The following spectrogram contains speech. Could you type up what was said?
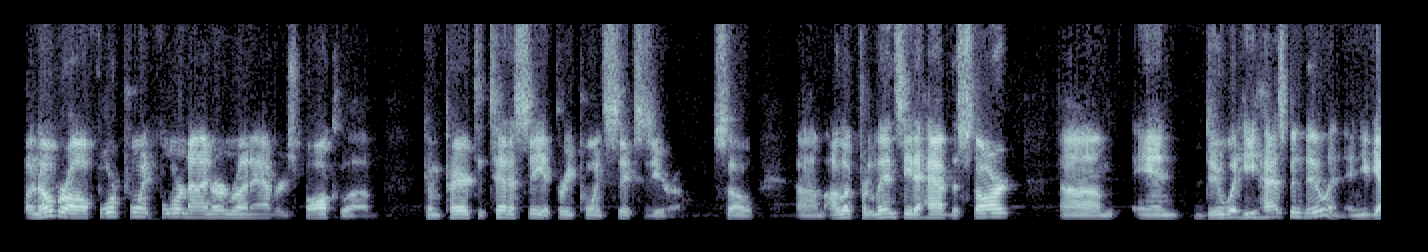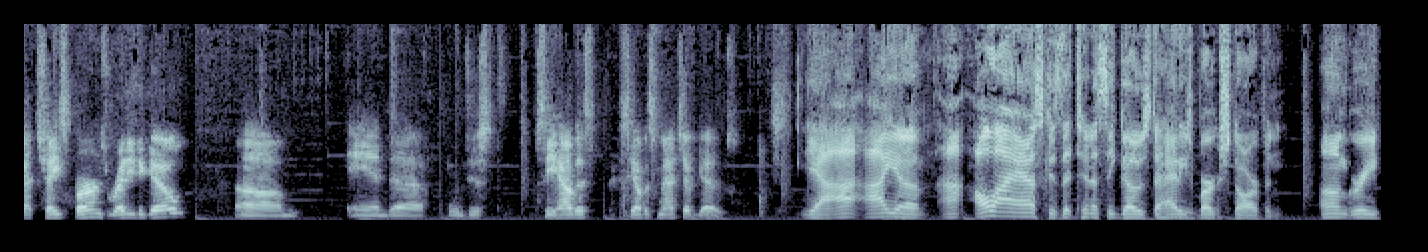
an overall 4.49 earn run average ball club compared to Tennessee at 3.60. So um, I look for Lindsey to have the start um, and do what he has been doing. And you got Chase Burns ready to go, um, and uh, we'll just see how this see how this matchup goes. Yeah, I, I, uh, I, all I ask is that Tennessee goes to Hattiesburg starving, hungry,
